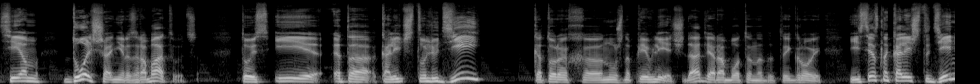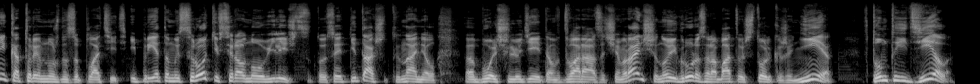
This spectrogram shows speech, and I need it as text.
тем дольше они разрабатываются. То есть и это количество людей, которых э, нужно привлечь, да, для работы над этой игрой. Естественно, количество денег, которые им нужно заплатить, и при этом и сроки все равно увеличатся. То есть это не так, что ты нанял э, больше людей там в два раза, чем раньше, но игру разрабатываешь столько же. Нет, в том-то и дело,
